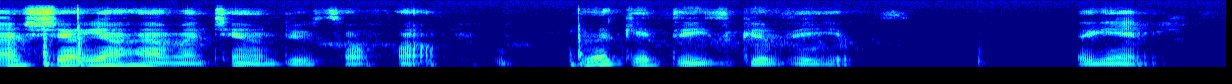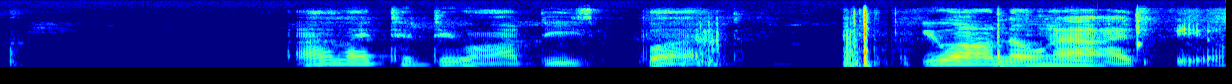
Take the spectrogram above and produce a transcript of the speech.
I'll show y'all how my channel do so far. Look at these good videos. Again, I like to do all these, but you all know how I feel.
